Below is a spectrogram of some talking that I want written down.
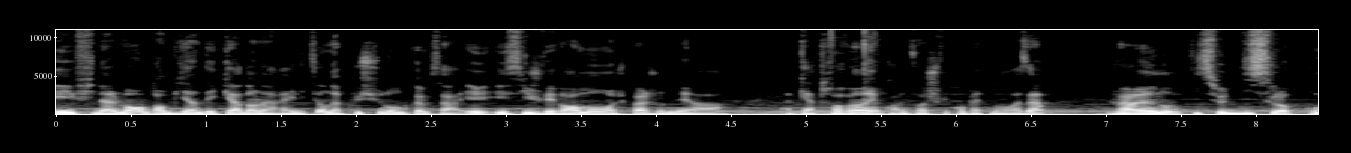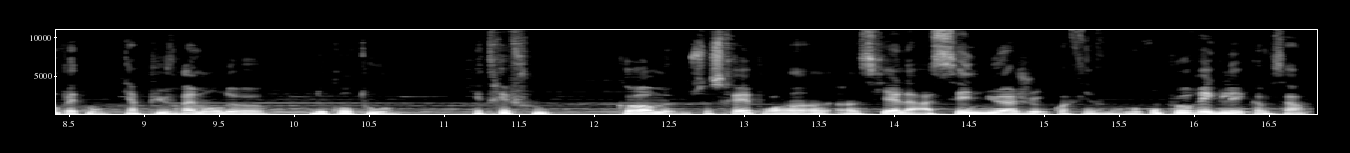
Et finalement, dans bien des cas dans la réalité, on a plus une ombre comme ça. Et, si je vais vraiment, je sais pas, je mets à, 80, et encore une fois, je fais complètement au hasard, je vais avoir une ombre qui se disloque complètement, qui a plus vraiment de, de contour, qui est très flou comme ce serait pour un, ciel assez nuageux, quoi, finalement. Donc on peut régler comme ça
